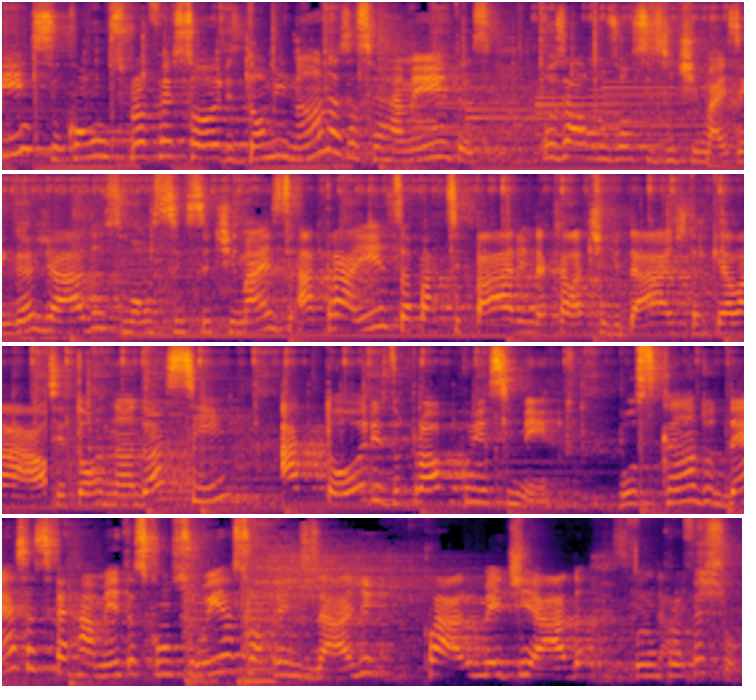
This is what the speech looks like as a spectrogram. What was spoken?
Isso, com os professores dominando essas ferramentas, os alunos vão se sentir mais engajados, vão se sentir mais atraídos a participarem daquela atividade, daquela aula, se tornando assim atores do próprio conhecimento, buscando dessas ferramentas construir a sua aprendizagem, claro, mediada por um professor.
